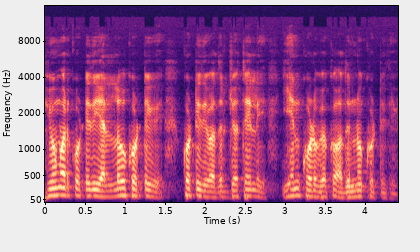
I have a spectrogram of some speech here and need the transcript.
ಹ್ಯೂಮರ್ ಕೊಟ್ಟಿದ್ದೀವಿ ಎಲ್ಲವೂ ಕೊಟ್ಟಿವಿ, ಕೊಟ್ಟಿದ್ದೀವಿ. ಅದ್ರ ಜೊತೆಯಲ್ಲಿ ಏನು ಕೊಡಬೇಕು ಅದನ್ನು ಕೊಟ್ಟಿದ್ದೀವಿ.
